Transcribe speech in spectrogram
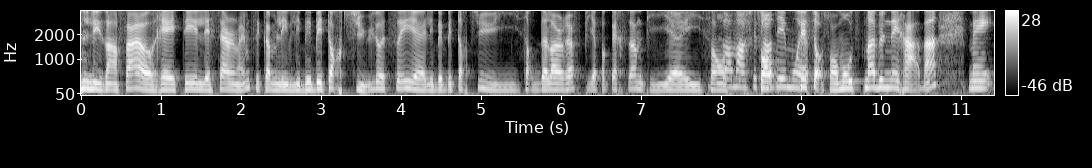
les enfants auraient été laissés à eux-mêmes. C'est comme les, les bébés tortues, là, tu sais. euh, Les bébés tortues, ils sortent de leur œuf, puis il n'y a pas personne, puis euh, ils sont... sont mangés par des mouettes. C'est ça, sont mauditement vulnérables, hein. Mais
